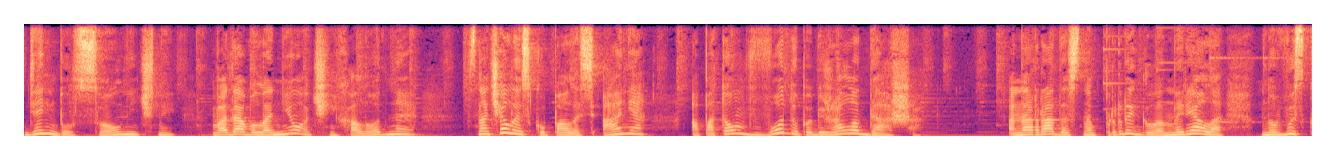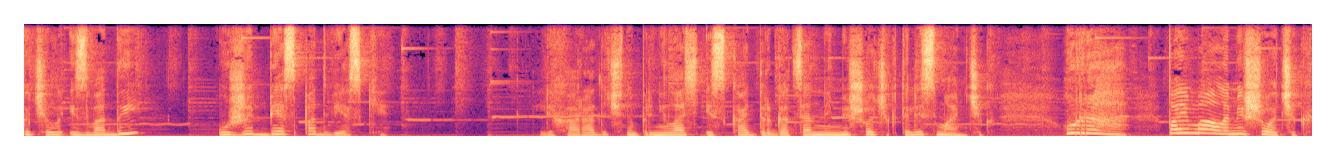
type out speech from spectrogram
День был солнечный, вода была не очень холодная. Сначала искупалась Аня, а потом в воду побежала Даша. Она радостно прыгала, ныряла, но выскочила из воды уже без подвески. Лихорадочно принялась искать драгоценный мешочек-талисманчик. «Ура! Поймала мешочек!»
